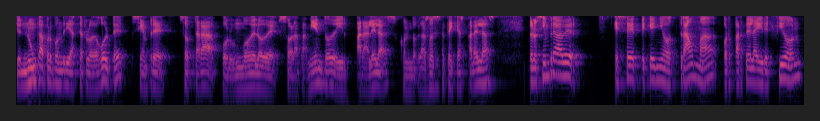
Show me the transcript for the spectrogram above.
yo nunca propondría hacerlo de golpe, siempre se optará por un modelo de solapamiento, de ir paralelas, con las dos estrategias paralelas, pero siempre va a haber ese pequeño trauma por parte de la dirección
